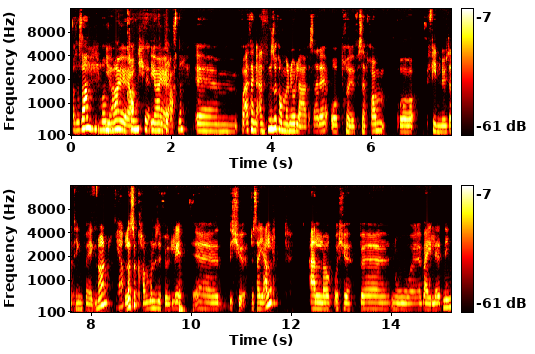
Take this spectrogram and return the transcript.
Altså, sånn. Man Ja, ja, ja. kan kjøpe de tjenestene. Um, jeg tenker Enten så kan man jo lære seg det og prøve seg fram og finne ut av ting på egen hånd. Eller så kan man jo selvfølgelig uh, kjøpe seg hjelp. Eller å kjøpe noe veiledning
